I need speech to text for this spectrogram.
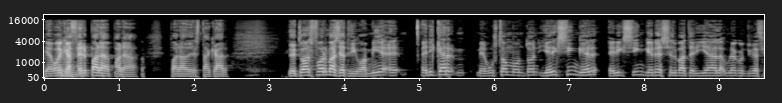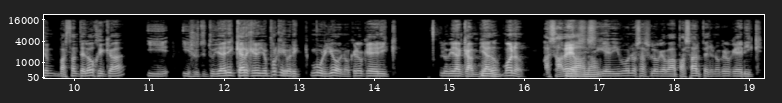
Y algo hay que hacer para, para, para destacar. De todas formas, ya te digo, a mí eh, Eric Carr me gusta un montón. Y Eric Singer, Eric Singer es el batería, una continuación bastante lógica. Y, y sustituyó a Eric Carr, creo yo, porque Eric murió. No creo que Eric lo hubieran cambiado. Mm. Bueno, a saber, si sigue vivo no sabes lo que va a pasar, pero no creo que Eric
